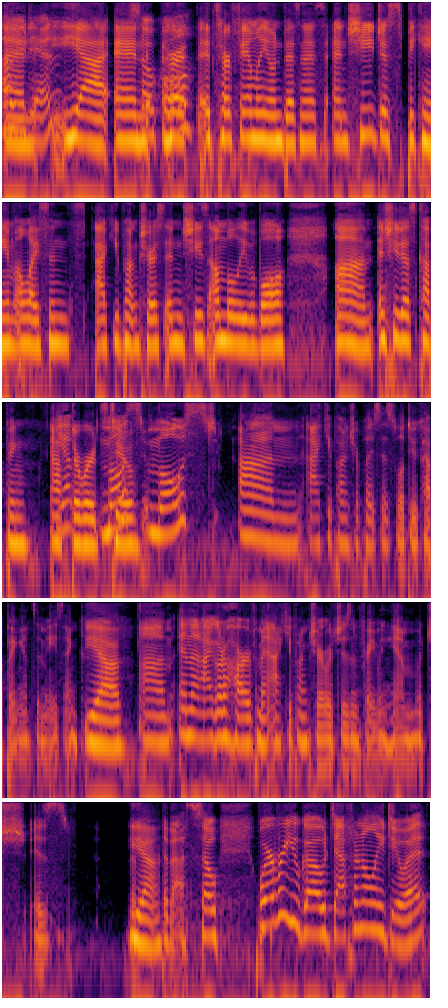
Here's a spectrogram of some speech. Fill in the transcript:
Oh, you and did? Yeah, and So her it's her family owned business, and she just became a licensed acupuncturist, and she's unbelievable. Um, and she does cupping Yep. afterwards most, too. Most um, acupuncture places will do cupping. It's amazing. Yeah, Um, and then I go to Harvman Acupuncture, which is in Framingham, which is yeah. the best. So wherever you go, definitely do it.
